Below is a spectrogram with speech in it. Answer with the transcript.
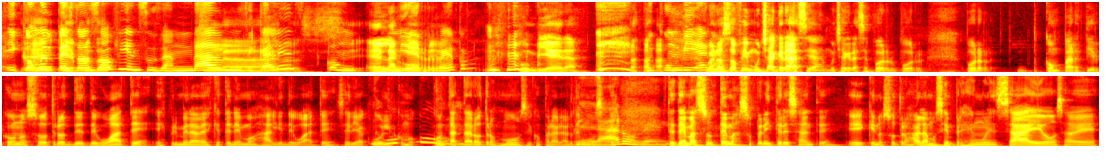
¿Y cómo empezó Sofi en sus andadas Claro, musicales? Con sí, en la cumbia. Cumbiera. Cumbiera. Bueno, Sofi, muchas gracias. Muchas gracias por, por, por compartir con nosotros desde Guate. Es primera vez que tenemos a alguien de Guate. Sería cool como Ujú. contactar a otros músicos para hablar de música. claro, Este tema es un tema súper interesante, eh, que nosotros hablamos siempre en un ensayo, ¿sabes?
